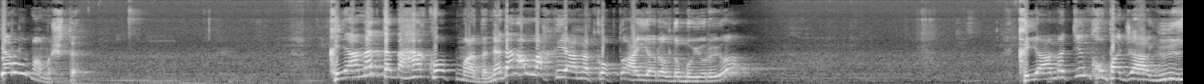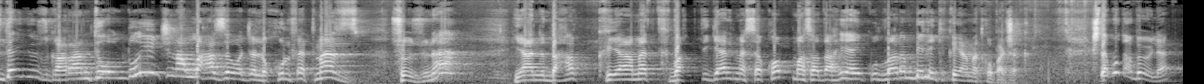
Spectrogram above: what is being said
Yarılmamıştı. Kıyamet de daha kopmadı. Neden Allah kıyamet koptu, ay yarıldı buyuruyor? Kıyametin kopacağı yüzde yüz garanti olduğu için Allah Azze ve Celle hulfetmez sözüne yani daha kıyamet vakti gelmese kopmasa dahi ey kullarım bilin ki kıyamet kopacak. İşte bu da böyle.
